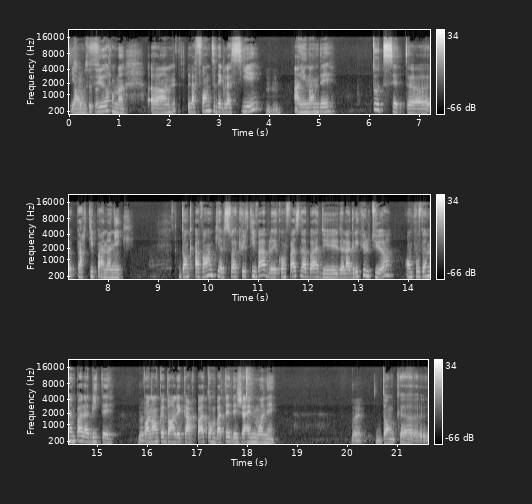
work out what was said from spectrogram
si on ferme, euh, la fonte des glaciers mhm. a inondé toute cette euh, partie pannonique. Donc avant qu'elle soit cultivable et qu'on fasse là-bas de l'agriculture, on ne pouvait même pas l'habiter. Pendant que dans les Carpates, on battait déjà une monnaie. Donc, euh,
